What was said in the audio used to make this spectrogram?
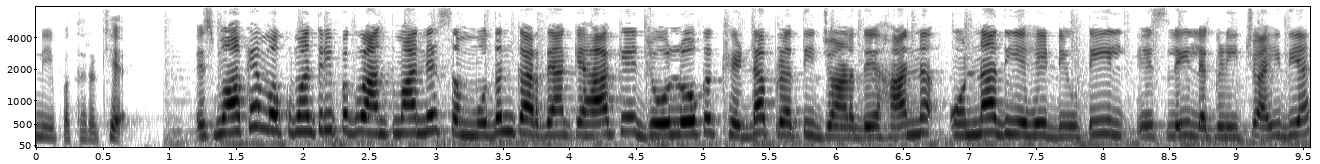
ਨੀਂਹ ਪੱਥਰ ਰੱਖਿਆ। ਇਸ ਮੌਕੇ ਮੁੱਖ ਮੰਤਰੀ ਭਗਵੰਤ ਮਾਨ ਨੇ ਸੰਬੋਧਨ ਕਰਦਿਆਂ ਕਿਹਾ ਕਿ ਜੋ ਲੋਕ ਖੇਡਾਂ ਪ੍ਰਤੀ ਜਾਣਦੇ ਹਨ ਉਹਨਾਂ ਦੀ ਇਹ ਡਿਊਟੀ ਇਸ ਲਈ ਲੱਗਣੀ ਚਾਹੀਦੀ ਹੈ।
